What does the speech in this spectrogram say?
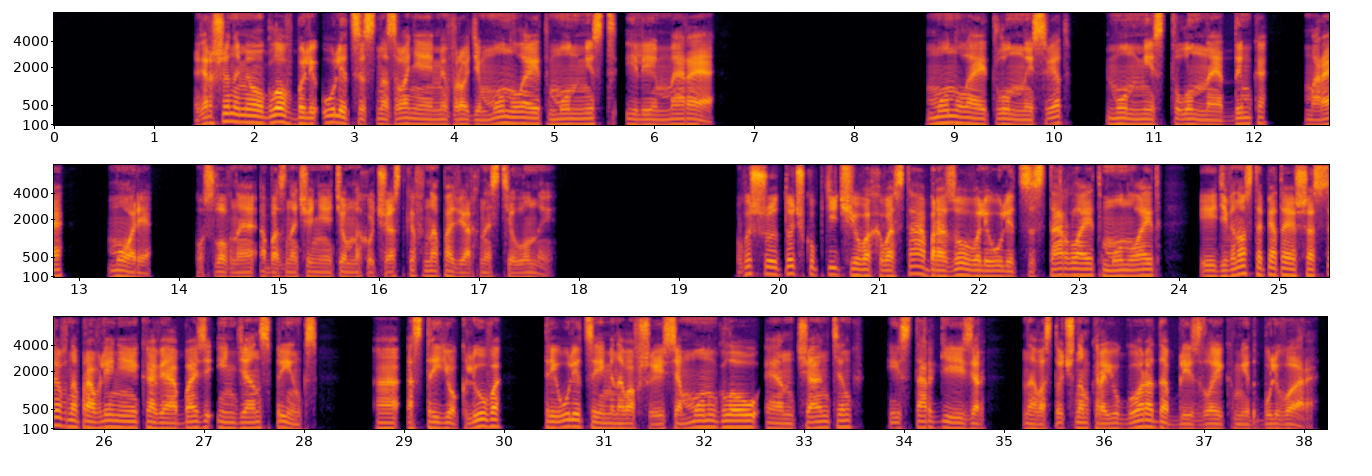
Вершинами углов были улицы с названиями вроде Moonlight, Moonmist или Мэре. Moonlight — лунный свет, Moonmist — лунная дымка, Море — море, условное обозначение темных участков на поверхности Луны. Высшую точку птичьего хвоста образовывали улицы Starlight, Moonlight и 95-е шоссе в направлении к авиабазе Indian Springs, а острие клюва — три улицы, именовавшиеся Moonglow, Enchanting и Stargazer на восточном краю города, близ Лейк-Мид-Бульвара.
